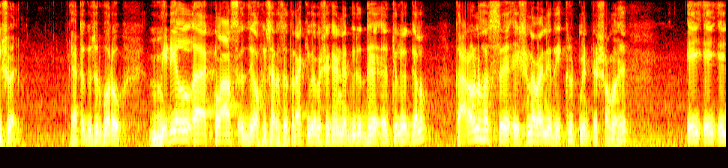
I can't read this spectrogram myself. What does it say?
বিষয়। এত কিছুর পরও মিডল ক্লাস যে অফিসার আছে, তারা কীভাবে শেখ হাসিনার বিরুদ্ধে চলে গেল? কারণ হচ্ছে এই সেনাবাহিনীর রিক্রুটমেন্টের সময় এই এই এই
